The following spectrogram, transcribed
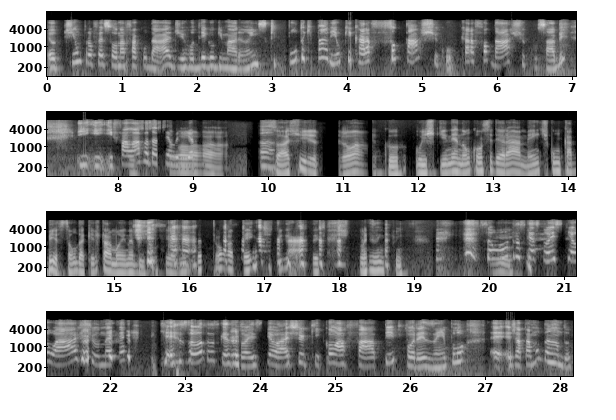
Eu tinha um professor na faculdade, Rodrigo Guimarães, que puta que pariu, que cara fantástico, cara fodástico, sabe? E, e, e falava da teoria. Só, ah. só acho irônico o Skinner não considerar a mente com um cabeção daquele tamanho, né, bicho? Tem uma mente Mas enfim. São outras questões que eu acho, né? que são outras questões que eu acho que com a FAP, por exemplo, é, já está mudando.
